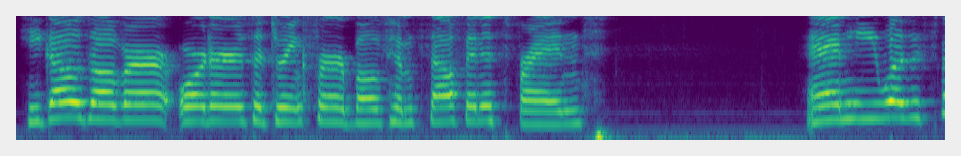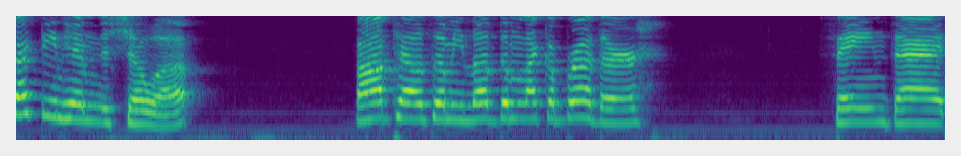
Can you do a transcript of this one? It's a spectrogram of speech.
He goes over, orders a drink for both himself and his friend. And he was expecting him to show up. Bob tells him he loved him like a brother, saying that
